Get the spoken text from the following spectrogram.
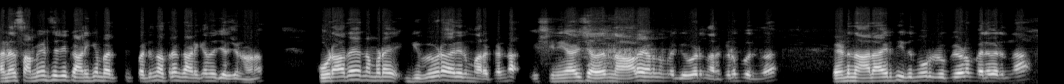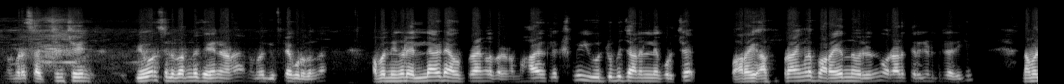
അതിന് സമയം അനുസരിച്ച് കാണിക്കാൻ പറ്റ- പറ്റുന്ന അത്രയും കാണിക്കാന്ന് വിചാരിച്ചിട്ടാണ്. കൂടാതെ നമ്മുടെ ഗിവയുടെ കാര്യം മറക്കണ്ട. ഈ ശനിയാഴ്ച അതായത് നാളെയാണ് നമ്മുടെ ഗിവയുടെ നറുക്കെടുപ്പ് വരുന്നത്. ഏതാണ്ട് നാലായിരത്തി ഇരുന്നൂറ് രൂപയോളം വില വരുന്ന നമ്മുടെ സച്ചിൻ ചെയിൻ പ്യുവർ സിൽവറിന്റെ ചെയിനാണ് നമ്മൾ ഗിഫ്റ്റായി കൊടുക്കുന്നത്. അപ്പോൾ നിങ്ങളുടെ എല്ലാവരുടെയും അഭിപ്രായങ്ങൾ പറയണം. മഹാലക്ഷ്മി യൂട്യൂബ് ചാനലിനെ കുറിച്ച് പറയ അഭിപ്രായങ്ങൾ പറയുന്നവരിൽ നിന്ന് ഒരാൾ തിരഞ്ഞെടുത്തിട്ടായിരിക്കും നമ്മൾ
